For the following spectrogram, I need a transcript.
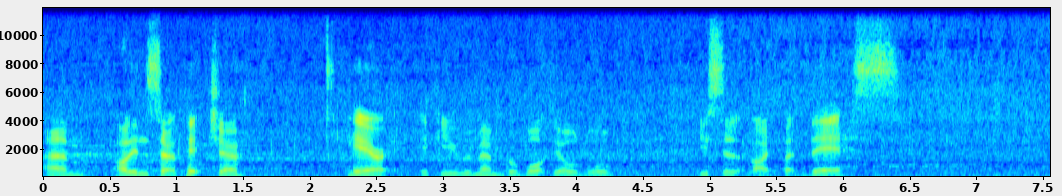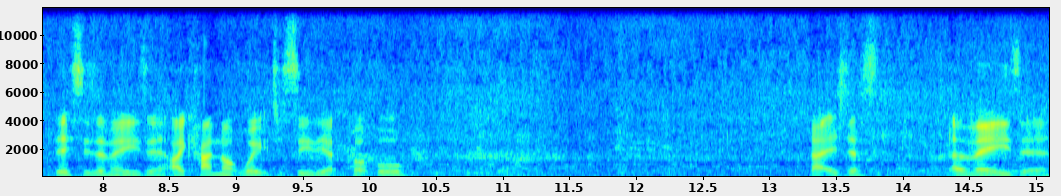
um, I'll insert a picture here if you remember what the old wall used to look like. But this, this is amazing. I cannot wait to see the Epcot ball. That is just amazing.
